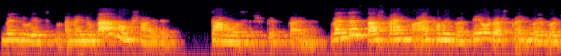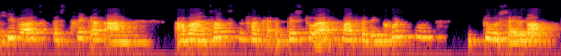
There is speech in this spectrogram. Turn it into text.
wenn du jetzt, wenn du Werbung schaltest, da muss es spitz sein. Wenn das, da sprechen wir einfach über SEO, da sprechen wir über Keywords, das triggert an. Aber ansonsten bist du erstmal für den Kunden du selber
